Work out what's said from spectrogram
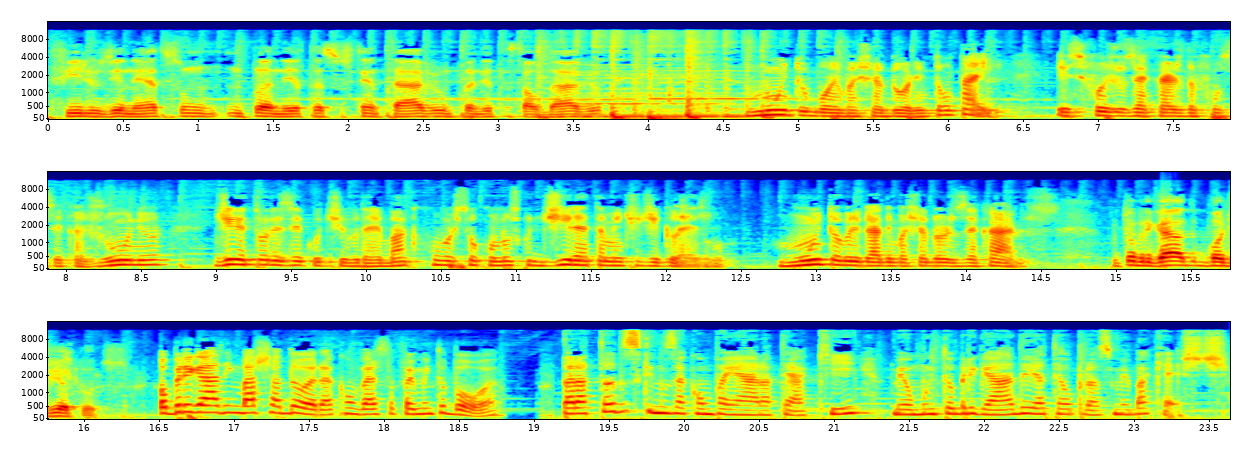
filhos e netos um, um planeta sustentável, um planeta saudável. Muito bom, embaixador. Então tá aí. Esse foi José Carlos da Fonseca Júnior, diretor executivo da EBAC, que conversou conosco diretamente de Glasgow. Muito obrigado, embaixador José Carlos. Muito obrigado, bom dia a todos. Obrigada, embaixador. A conversa foi muito boa. Para todos que nos acompanharam até aqui, meu muito obrigada e até o próximo IbaCast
